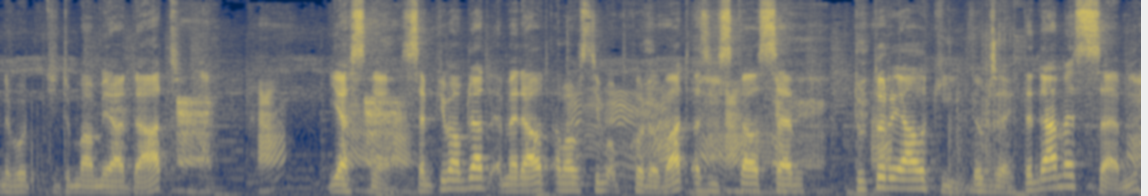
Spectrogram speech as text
nebo ti to mám já dát? Jasně, sem ti mám dát emerald a mám s tím obchodovat a získal jsem tutorial key. Dobře, ten dáme sem.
